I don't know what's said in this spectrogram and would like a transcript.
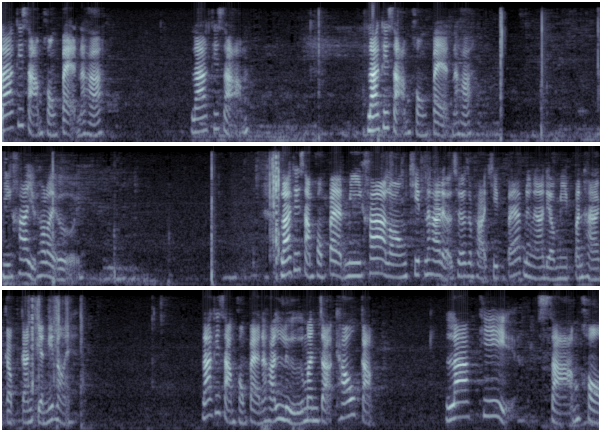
ลากที่ 3 ของ 8 นะคะ ลากที่ 3 ลากที่ 3 ของ 8 นะคะ มีค่าอยู่เท่าไหร่เอ่ย ลากที่ 3 ของ 8 มีค่าลองคิดนะคะ เดี๋ยวเชื่อจะพาคิดแป๊บหนึ่งนะ เดี๋ยวมีปัญหากับการเขียนนิดหน่อยลากที่ 3 ของ 8 นะคะ หรือมันจะเท่ากับลากที่ 3 ขอ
